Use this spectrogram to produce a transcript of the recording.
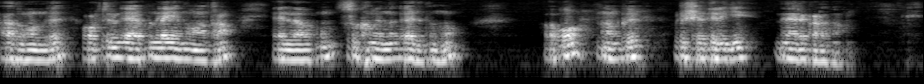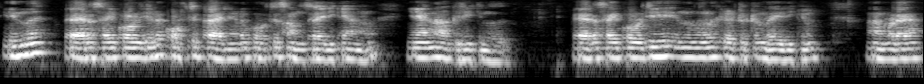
അതുകൊണ്ട് കുറച്ചൊരു ഗ്യാപ്പുണ്ടായി എന്ന് മാത്രം എല്ലാവർക്കും സുഖമെന്ന് കരുതുന്നു. അപ്പോൾ നമുക്ക് വിഷയത്തിലേക്ക് നേരെ കടക്കാം. ഇന്ന് പാരസൈക്കോളജിയിലെ കുറച്ച് കാര്യങ്ങളെ കുറിച്ച് സംസാരിക്കാനാണ് ഞാൻ ആഗ്രഹിക്കുന്നത്. പാരസൈക്കോളജി എന്ന് നിങ്ങൾ കേട്ടിട്ടുണ്ടായിരിക്കും. നമ്മുടെ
